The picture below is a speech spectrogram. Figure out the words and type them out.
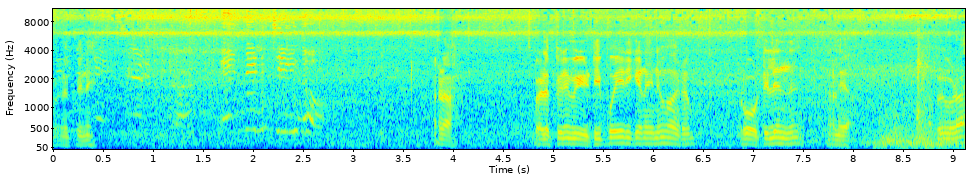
വെളുപ്പിന് എന്തേലും ചെയ്തോ എടാ വെളുപ്പിന് വീട്ടിൽ പോയി ഇരിക്കണതിന് പകരം റോട്ടിൽ നിന്ന് കളിയാ. അപ്പോൾ ഇവിടെ.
